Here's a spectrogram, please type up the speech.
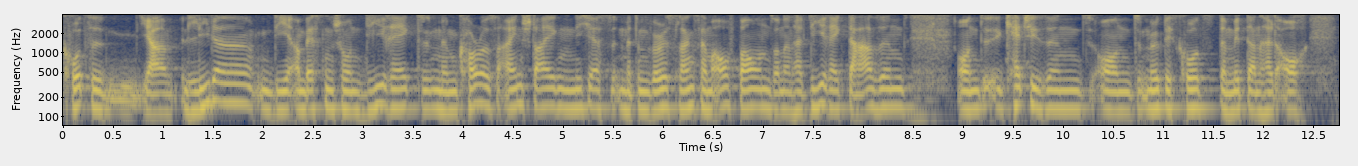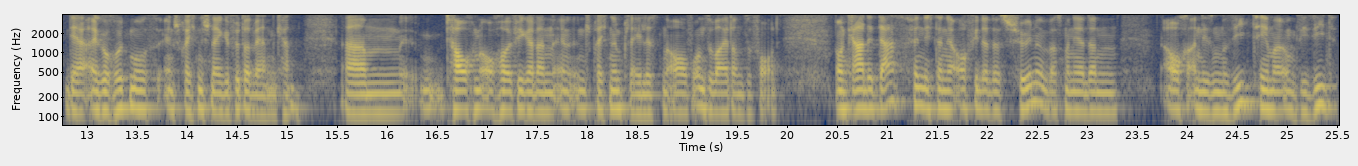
kurze ja, Lieder, die am besten schon direkt mit dem Chorus einsteigen, nicht erst mit dem Verse langsam aufbauen, sondern halt direkt da sind und catchy sind und möglichst kurz, damit dann halt auch der Algorithmus entsprechend schnell gefüttert werden kann. Ähm, tauchen auch häufiger dann in entsprechenden Playlisten auf und so weiter und so fort. Und gerade das finde ich dann ja auch wieder das Schöne, was man ja dann auch an diesem Musikthema irgendwie sieht.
